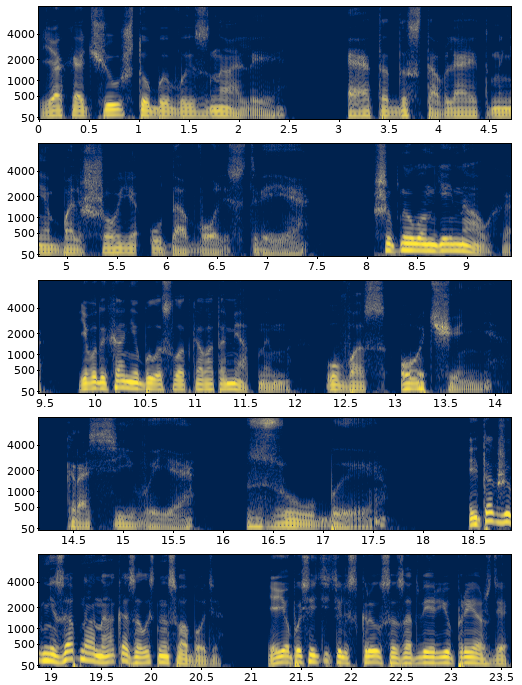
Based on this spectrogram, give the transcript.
«Я хочу, чтобы вы знали, это доставляет мне большое удовольствие», — шепнул он ей на ухо. Его дыхание было сладковато-мятным. «У вас очень красивые зубы». И так же внезапно она оказалась на свободе. Ее посетитель скрылся за дверью прежде,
